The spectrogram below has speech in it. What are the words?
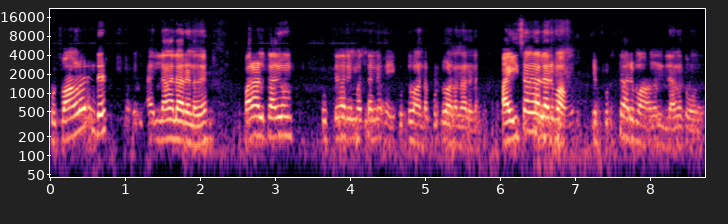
ഫുഡ് വാങ്ങണവരുണ്ട്. ഇല്ലാന്നല്ല അറിയണത് പല ആൾക്കാരും ഫുഡ് പറയുമ്പോ തന്നെ ഫുഡ് വേണ്ട ഫുഡ് പറയണത്. പൈസ ആണെങ്കിൽ എല്ലാവരും വാങ്ങും. ഫുഡ് ആരും വാങ്ങുന്നില്ല എന്ന് തോന്നുന്നു.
